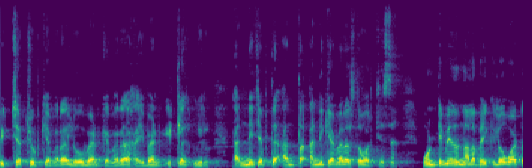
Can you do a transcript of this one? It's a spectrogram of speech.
picture tube camera low band camera high band ఇట్లా మీరు అన్నీ చెప్తే అంత అన్ని కెమెరాస్తో వర్క్ చేశాను. ఒంటి మీద నలభై కిలో వాట్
